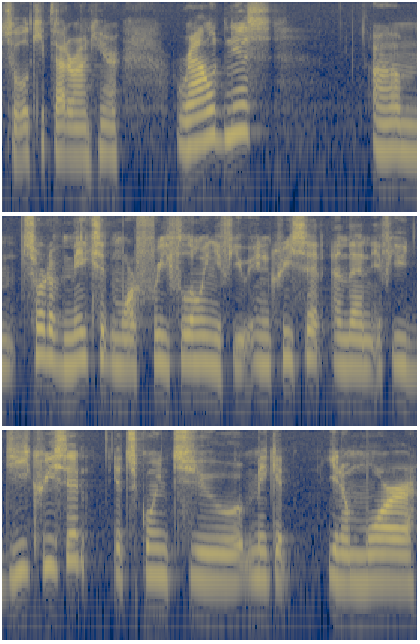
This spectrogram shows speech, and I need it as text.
So we'll keep that around here. Roundness um, sort of makes it more free flowing if you increase it, and then if you decrease it, it's going to make it you know more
